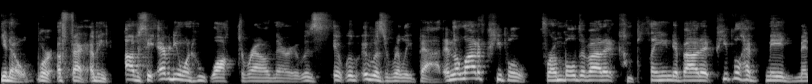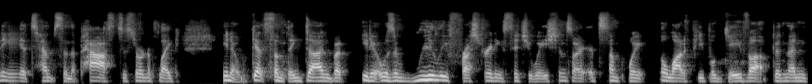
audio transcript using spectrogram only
you know, were affected. I mean, obviously everyone who walked around there, it was, it, it was really bad. And a lot of people grumbled about it, complained about it. People had made many attempts in the past to sort of like, you know, get something done, but, you know, it was a really frustrating situation. So I, at some point, a lot of people gave up. And then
